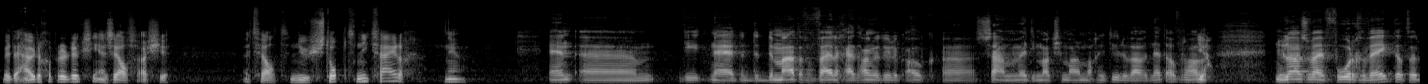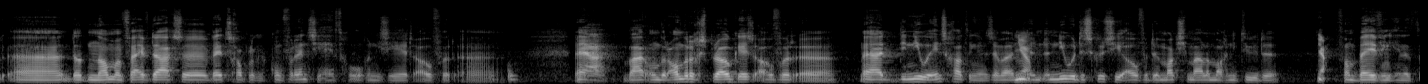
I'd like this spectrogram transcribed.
met de huidige productie. En zelfs als je het veld nu stopt, niet veilig. Ja. En uh, die, nou ja, de, de, mate van veiligheid hangt natuurlijk ook uh, samen met die maximale magnitude waar we het net over hadden. Ja. Nu lazen wij vorige week dat, er, uh, dat NAM een vijfdaagse wetenschappelijke conferentie heeft georganiseerd over, uh, nou ja, waar onder andere gesproken is over nou ja, die nieuwe inschattingen. Zeg maar, ja. een, een, nieuwe discussie over de maximale magnitude van beving in het,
